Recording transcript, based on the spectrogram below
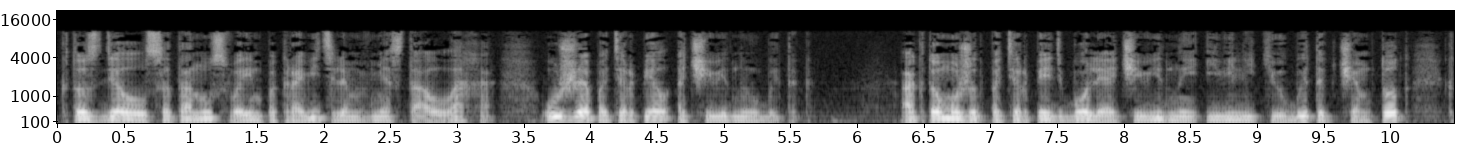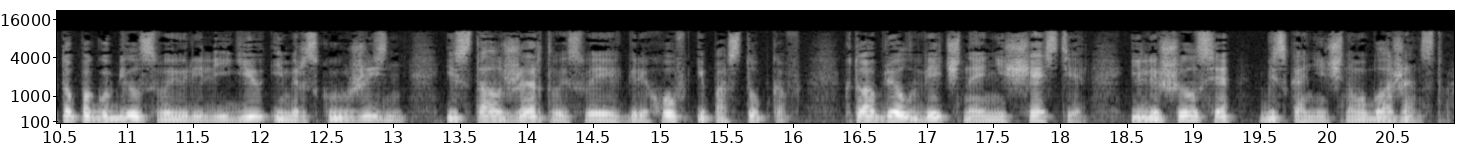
кто сделал сатану своим покровителем вместо Аллаха, уже потерпел очевидный убыток. А кто может потерпеть более очевидный и великий убыток, чем тот, кто погубил свою религию и мирскую жизнь и стал жертвой своих грехов и поступков, кто обрел вечное несчастье и лишился бесконечного блаженства?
